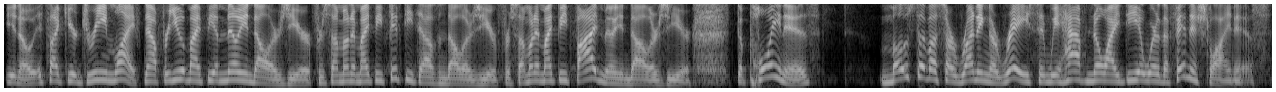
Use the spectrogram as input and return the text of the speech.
you know, it's like your dream life. Now, for you, it might be a million dollars a year. For someone, it might be fifty thousand dollars a year. For someone, it might be five million dollars a year. The point is, most of us are running a race, and we have no idea where the finish line is.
